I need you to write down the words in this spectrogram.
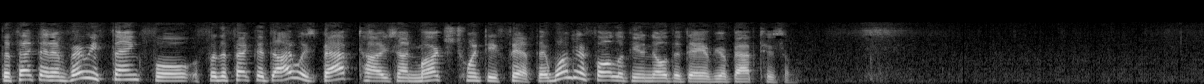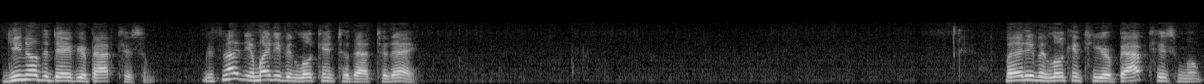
the fact that I'm very thankful for the fact that I was baptized on March 25th. I wonder if all of you know the day of your baptism. Do you know the day of your baptism? If not, you might even look into that today. Might even look into your baptismal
